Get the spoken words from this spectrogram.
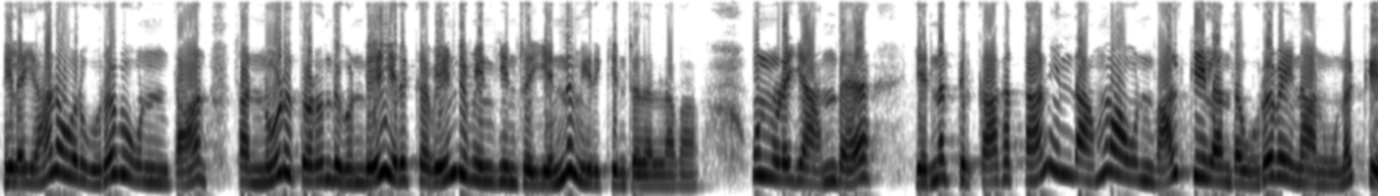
நிலையான ஒரு உறவு உன்தான். தன்னோடு தொடர்ந்து கொண்டே இருக்க வேண்டும் என்கின்ற எண்ணம் இருக்கின்றதல்லவா? உன்னுடைய அந்த எண்ணத்திற்காகத்தான் இந்த அம்மா உன் வாழ்க்கையில் அந்த உறவை நான் உனக்கு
